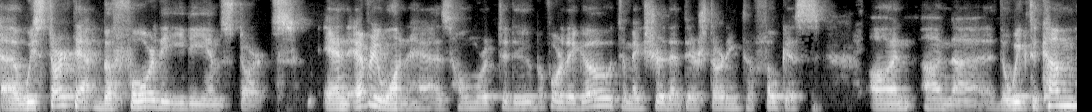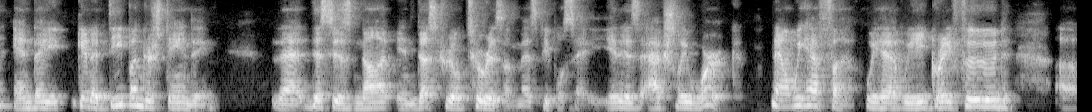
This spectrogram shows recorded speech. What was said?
Uh, we start that before the EDM starts, and everyone has homework to do before they go to make sure that they're starting to focus on on uh, the week to come, and they get a deep understanding that this is not industrial tourism, as people say. It is actually work. Now we have fun. We have we eat great food. Uh,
